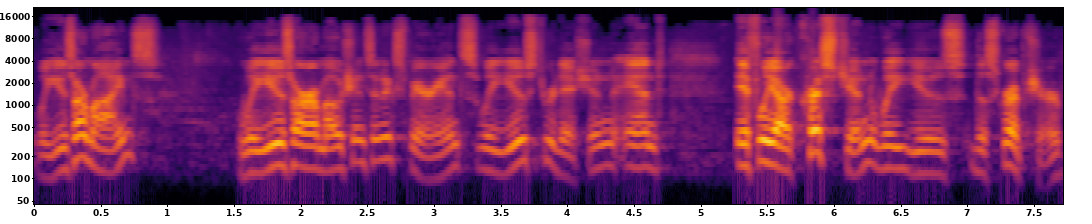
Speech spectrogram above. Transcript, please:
We use our minds, we use our emotions and experience, we use tradition, and if we are Christian, we use the scripture.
